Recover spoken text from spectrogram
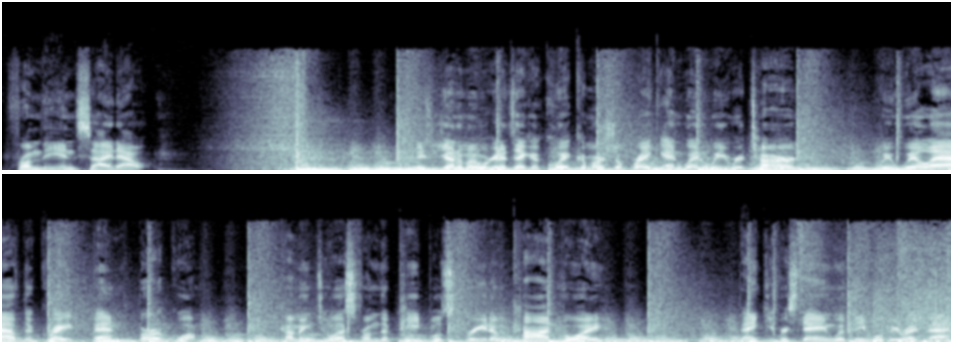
from the inside out. Ladies and gentlemen, we're going to take a quick commercial break, and when we return, we will have the great Ben Bergquam coming to us from the People's Freedom Convoy. Thank you for staying with me. We'll be right back.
